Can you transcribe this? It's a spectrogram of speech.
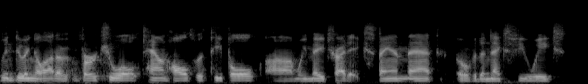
been doing a lot of virtual town halls with people. Um, we may try to expand that over the next few weeks.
